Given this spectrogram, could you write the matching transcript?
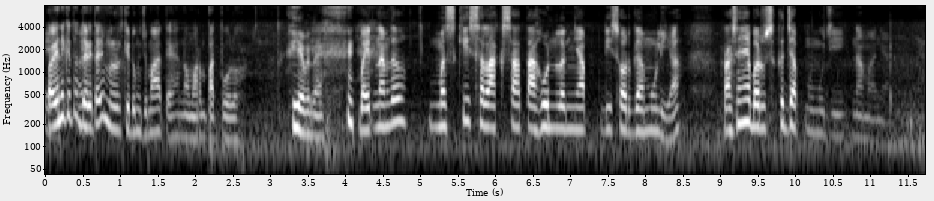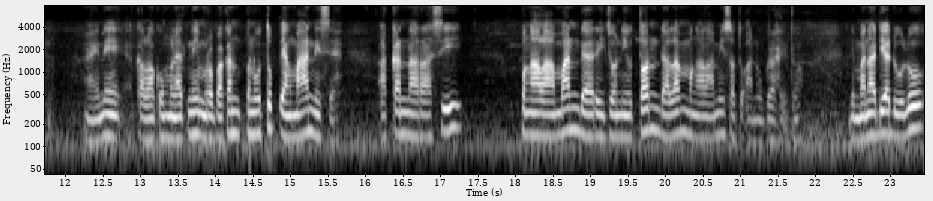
Oh, Ya. ini kita dari tadi menurut Kidung Jemaat ya, nomor 40. Iya benar. Bait 6 tuh meski selaksa tahun lenyap di sorga mulia, rasanya baru sekejap memuji namanya. Nah, ini kalau aku melihat ini merupakan penutup yang manis ya akan narasi pengalaman dari John Newton dalam mengalami suatu anugerah itu. Di mana dia dulu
